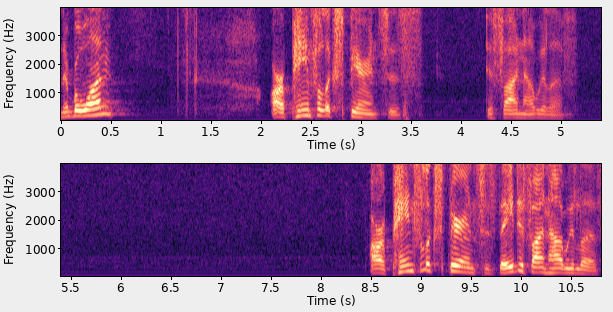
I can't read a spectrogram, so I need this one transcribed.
Number one, our painful experiences define how we live. Our painful experiences, they define how we live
